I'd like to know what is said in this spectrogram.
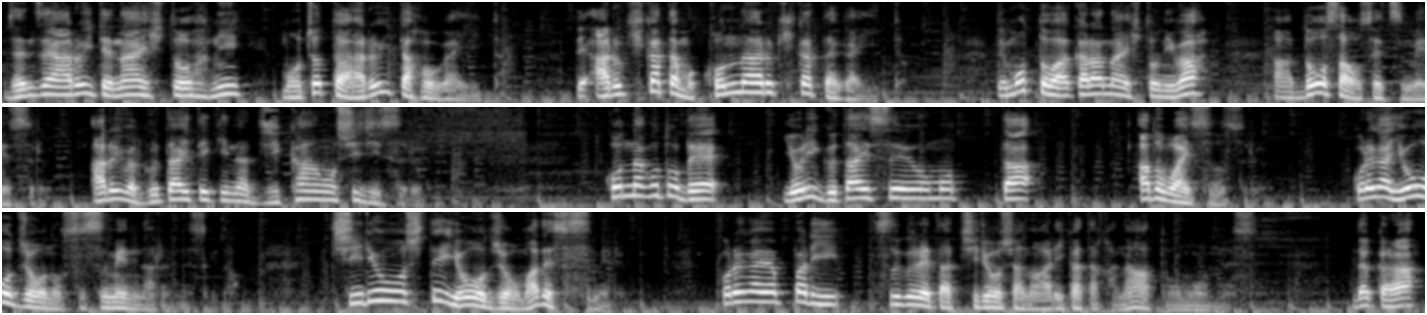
全然歩いてない人にもうちょっと歩いた方がいいと。で歩き方もこんな歩き方がいいと。でもっとわからない人には動作を説明する。あるいは具体的な時間を指示する。こんなことでより具体性を持ったアドバイスをする。これが養生の勧めになるんですけど。治療して養生まで進める。これがやっぱり優れた治療者の在り方かなと思うんです。だから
